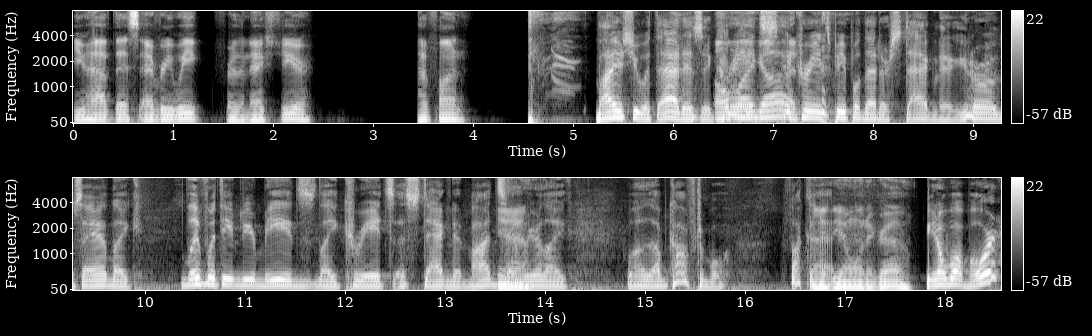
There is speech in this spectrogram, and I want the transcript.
you have this every week for the next year. Have fun." My issue with that is it Oh creates it creates people that are stagnant. You know what I'm saying? Like live within your means like creates a stagnant mindset Yeah. where you're like, well, I'm comfortable. Fuck that. you don't want to grow. You don't want more?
